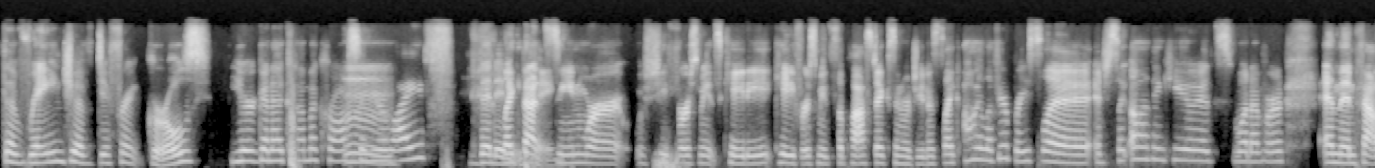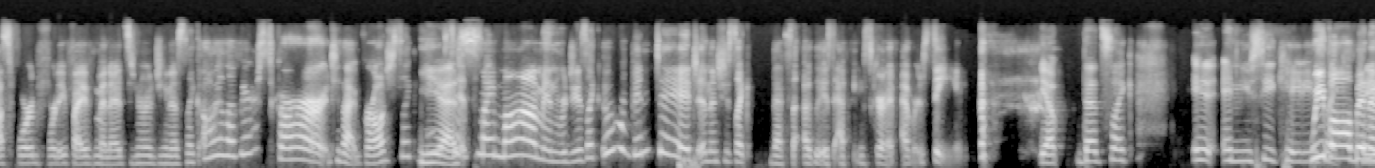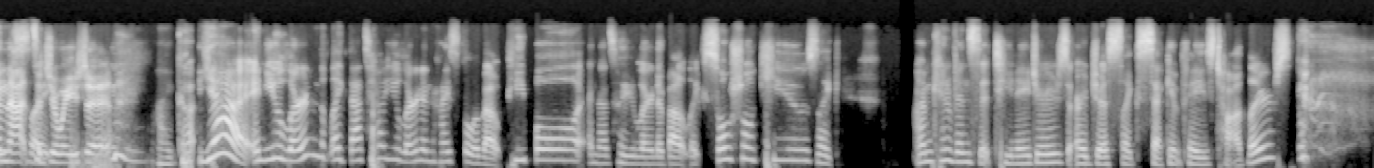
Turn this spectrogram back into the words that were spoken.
the range of different girls you're gonna come across mm. in your mm. life than anything. like that scene where she first meets Katie. Katie first meets the plastics, and Regina's like, "Oh, I love your bracelet," and she's like, "Oh, thank you. It's whatever." And then fast forward 45 minutes, and Regina's like, "Oh, I love your skirt." To that girl, and she's like, "Yes, it's my mom." And Regina's like, "Ooh, vintage," and then she's like, "That's the ugliest effing skirt I've ever seen." yep. That's like it, and you see Katie. We've like, all been face, in that like, situation. my God. Yeah. And you learn like that's how you learn in high school about people. And that's how you learn about like social cues. Like I'm convinced that teenagers are just like second phase toddlers.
